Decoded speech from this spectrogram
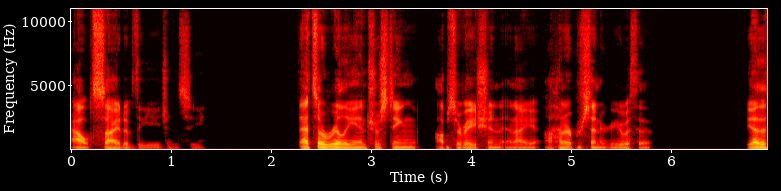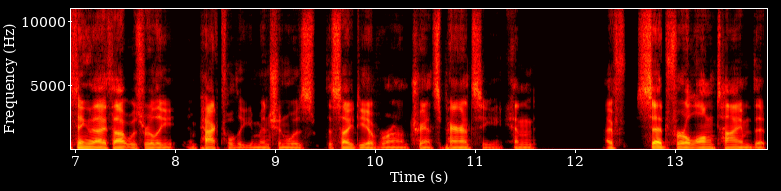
outside of the agency. That's a really interesting observation, and I 100% agree with it. The other thing that I thought was really impactful that you mentioned was this idea of around transparency. And I've said for a long time that,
